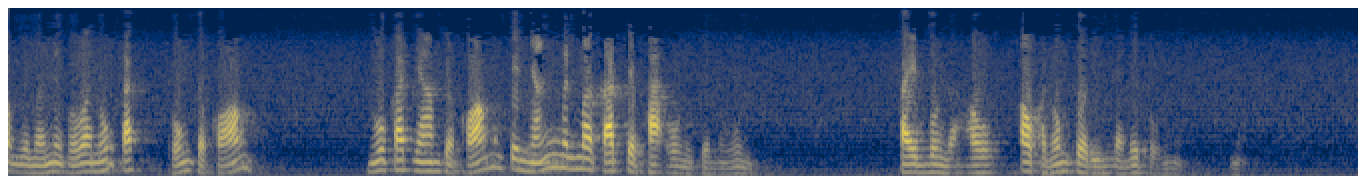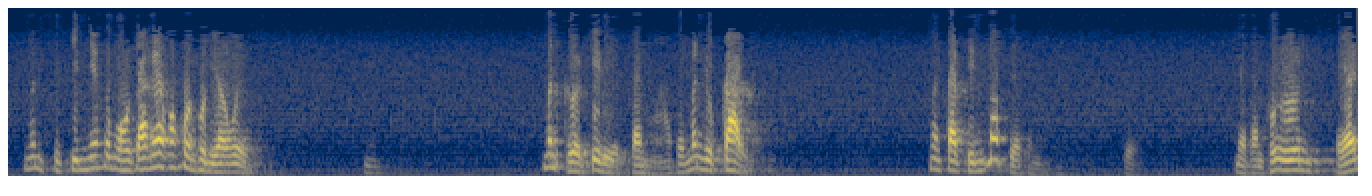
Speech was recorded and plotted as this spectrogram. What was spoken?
บอย่างนั้นหนึ่งเพราะว่านุกัดถงเจ้าของนุกัดยามเจ้าของมันเป็นหยังมันมากัดแต่พระองค์นี่เป็นนูนไปบนเอาเอาขนมตัวดินแต่ไม่ถงมันจะกินเนี้ยก็โมจักแล้วของคนคนเดียวเว้ยมันเกิดกิเลสปัญหาแต่มันอยู่ใกล้ มันตัดสินปั๊บเดียวกัน เนี่ยกันผู้อื่นเห็น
